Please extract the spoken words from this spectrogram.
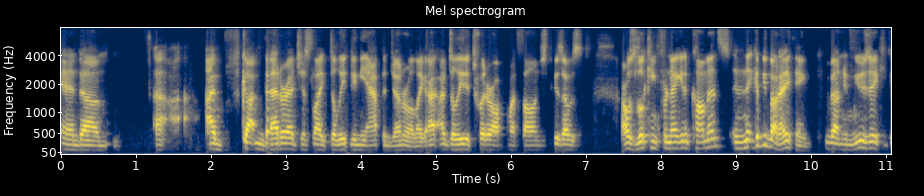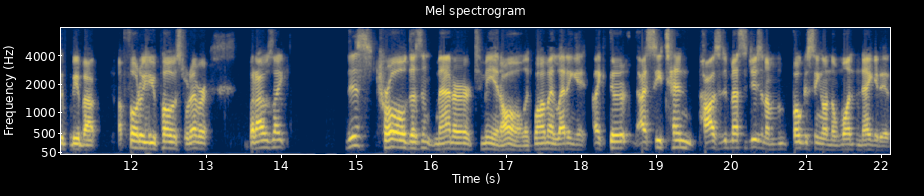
and um, I, I've gotten better at just like deleting the app in general. Like I, have deleted Twitter off my phone just because I was I was looking for negative comments, and it could be about anything. It could be about new music. It could be about a photo you post, whatever. But I was like, this troll doesn't matter to me at all. Like, why am I letting it? Like, there, I see ten positive messages, and I'm focusing on the one negative.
